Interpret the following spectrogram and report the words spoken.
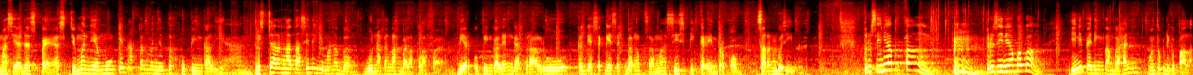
masih ada space. Cuman ya mungkin akan menyentuh kuping kalian. Terus cara ngatasinnya gimana bang? Gunakanlah balak lava. Biar kuping kalian nggak terlalu kegesek-gesek banget sama si speaker intercom. Saran gue sih itu. Terus ini apa bang? Terus ini apa bang ini padding tambahan untuk di kepala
